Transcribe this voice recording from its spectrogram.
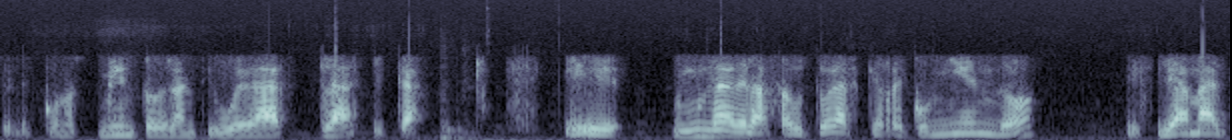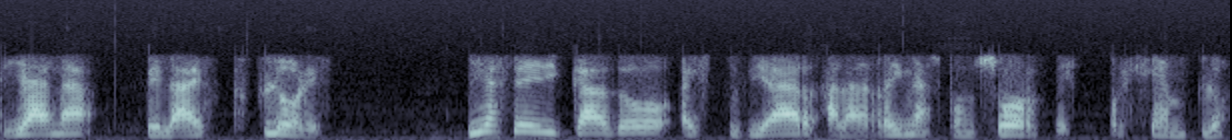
el conocimiento de la antigüedad clásica. Eh, una de las autoras que recomiendo se llama Diana Peláez Flores. Ella se ha dedicado a estudiar a las reinas consortes, por ejemplo,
